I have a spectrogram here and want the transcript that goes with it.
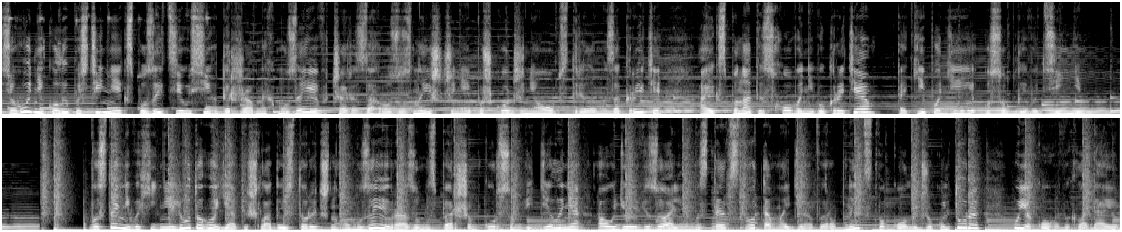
Сьогодні, коли постійні експозиції усіх державних музеїв через загрозу знищення і пошкодження обстрілами закриті, а експонати сховані в укриття, такі події особливо цінні. В останні вихідні лютого я пішла до історичного музею разом із першим курсом відділення аудіовізуальне мистецтво та медіавиробництво коледжу культури, у якого викладаю.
